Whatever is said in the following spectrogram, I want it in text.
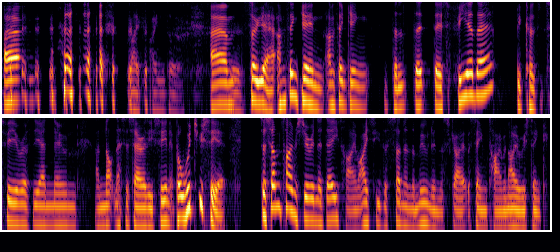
Um, life finds a way. Um, so yeah, I'm thinking, I'm thinking the, the there's fear there because it's fear of the unknown and not necessarily seeing it. But would you see it? So sometimes during the daytime, I see the sun and the moon in the sky at the same time, and I always think,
